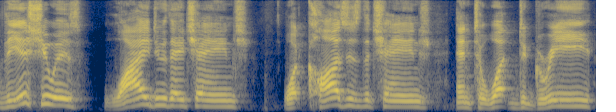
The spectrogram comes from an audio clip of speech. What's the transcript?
The issue is why do they change? What causes the change? And to what degree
